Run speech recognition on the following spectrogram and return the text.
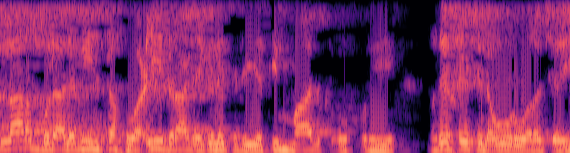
الله رب العالمین سخ وعید را لګل چې د یتیم مال خوري د خېټې لور ورچي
